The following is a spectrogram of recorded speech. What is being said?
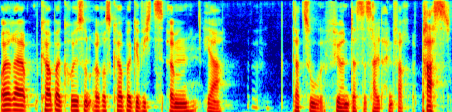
eurer Körpergröße und eures Körpergewichts ähm, ja, dazu führen, dass es halt einfach passt.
